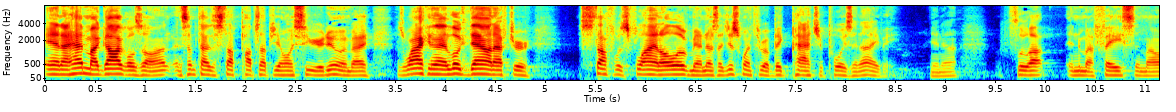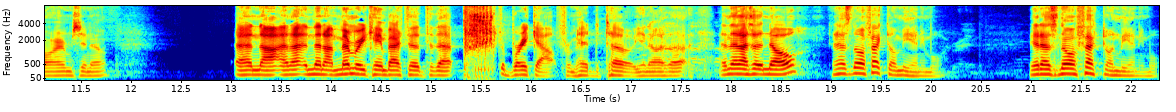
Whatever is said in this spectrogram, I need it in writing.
and I had my goggles on. And sometimes the stuff pops up, you don't see what you're doing. But I was whacking, and I looked down after stuff was flying all over me. I noticed I just went through a big patch of poison ivy. You know, flew up into my face and my arms. You know, and uh, and, I, and then a memory came back to, to that the breakout from head to toe, you know. And then I said, no, it has no effect on me anymore. It has no effect on me anymore.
